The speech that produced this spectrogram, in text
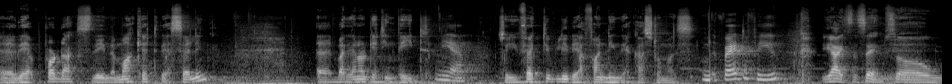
uh, they have products, they're in the market, they're selling, uh, but they're not getting paid. Yeah. So effectively, they are funding their customers. Fred, for you? Yeah, it's the same. So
